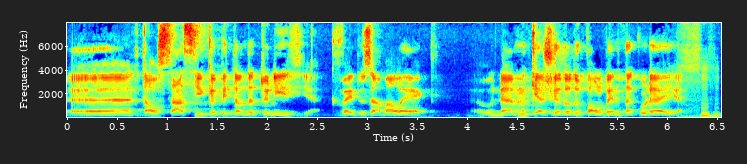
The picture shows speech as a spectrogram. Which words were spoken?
Uh, está o Sassi, capitão da Tunísia, que veio do Zamalek. O Nam, que é jogador do Paulo Bento na Coreia. Uh,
